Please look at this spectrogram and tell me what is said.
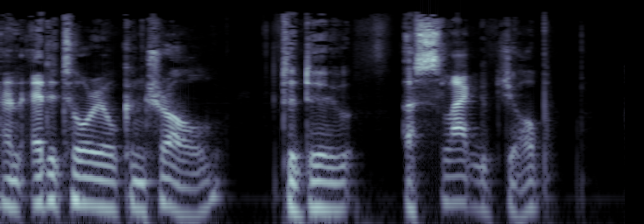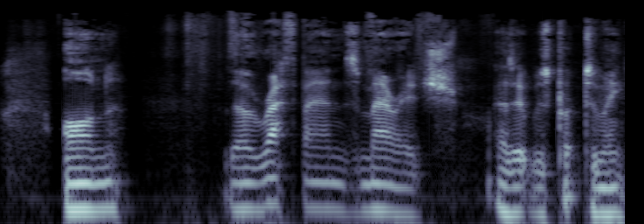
and editorial control to do a slag job on the Rathband's marriage, as it was put to me.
